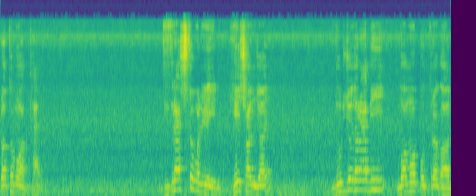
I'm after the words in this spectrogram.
প্রথম অধ্যায়। ধৃতরাষ্ট্র বলিলেন হে সঞ্জয় দুর্যোধনাদি মম পুত্রগণ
